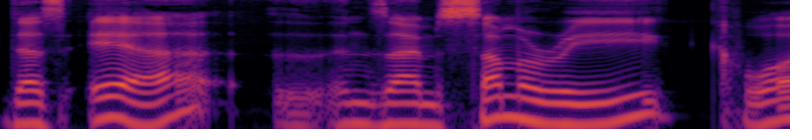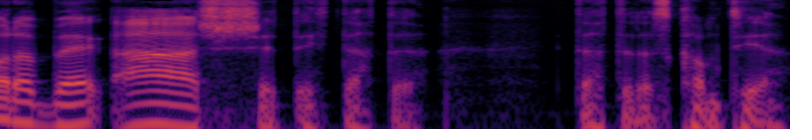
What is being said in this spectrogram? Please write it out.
dass er in seinem Summary Quarterback, ah shit, ich dachte, ich dachte, das kommt hier.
